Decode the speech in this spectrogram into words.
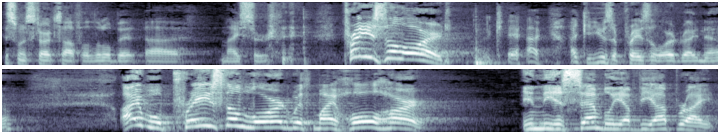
This one starts off a little bit uh, nicer. praise the Lord. Okay, I, I could use a praise the Lord right now. I will praise the Lord with my whole heart in the assembly of the upright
